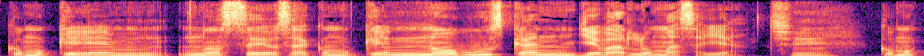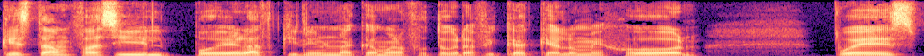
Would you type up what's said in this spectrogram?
como que, mm, no sé, o sea, como que no buscan llevarlo más allá. Sí. Como que es tan fácil poder adquirir una cámara fotográfica que a lo mejor, pues,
